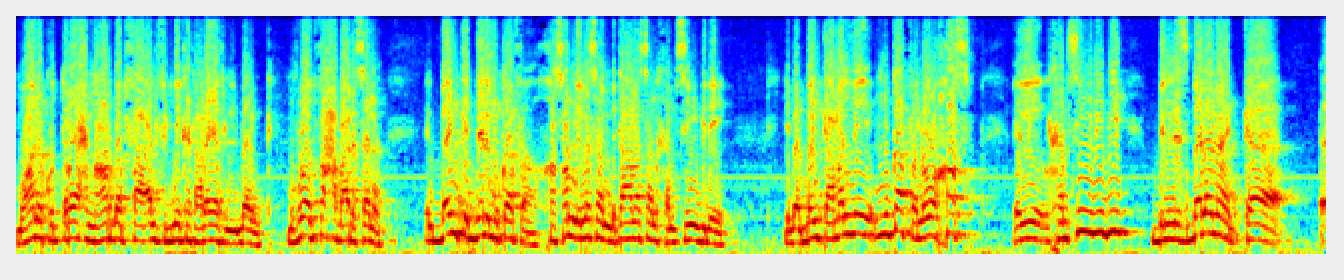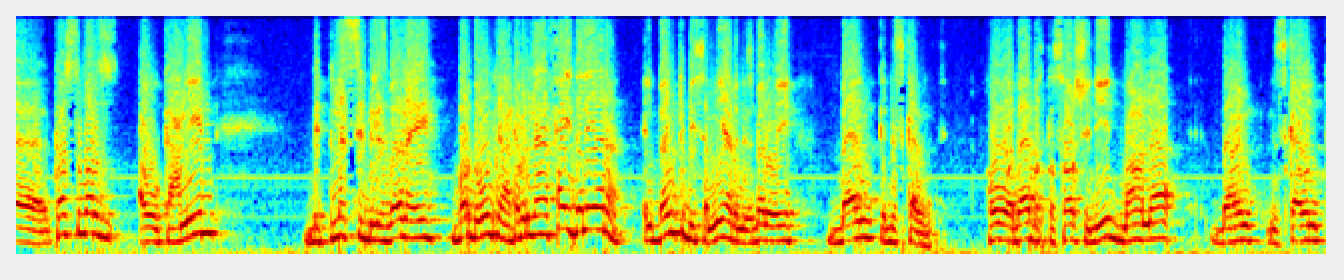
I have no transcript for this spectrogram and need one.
ما أنا كنت رايح النهارده أدفع 1000 جنيه كانت عليا في البنك. المفروض أدفعها بعد سنة. البنك اداني مكافأة. خصم لي مثلا بتاع مثلا 50 جنيه. يبقى البنك عمل لي مكافأة اللي هو خصم. ال 50 جنيه دي بالنسبة لي أنا ك customers أو كعميل بتمثل بالنسبة لنا إيه؟ برضه ممكن أعتبر إنها فايدة لي أنا. البنك بيسميها بالنسبة له إيه؟ bank discount هو ده باختصار شديد معنى bank discount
